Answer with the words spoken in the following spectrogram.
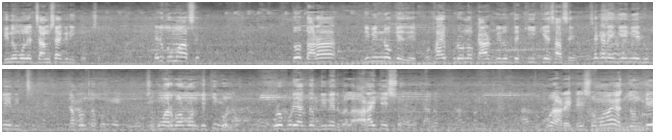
তৃণমূলের চামচাগিরি করছে। এরকমও আছে। তো তারা বিভিন্ন কেজে কোথায় পুরনো কার বিরুদ্ধে কি কেস আছে, সেখানে গিয়ে নিয়ে ঢুকিয়ে দিচ্ছে। যখন তখন সুকুমার বর্মনকে কি করল? পুরোপুরি একদম দিনের বেলা, আড়াইটের সময়। দুপুর আড়াইটের সময় একজনকে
